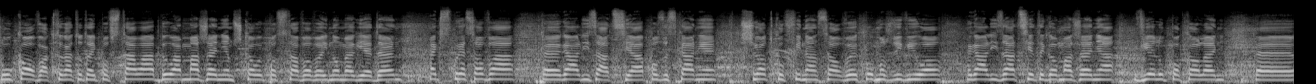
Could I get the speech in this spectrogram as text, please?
pułkowa, która tutaj powstała, była marzeniem szkoły podstawowej numer 1. Ekspresowa e, realizacja, pozyskanie środków finansowych umożliwiło realizację tego marzenia wielu pokoleń e,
